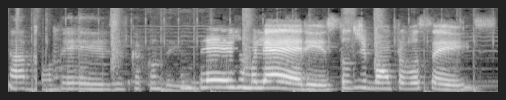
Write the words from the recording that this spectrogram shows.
Tá bom, beijo, fica com Deus. Um beijo, mulheres. Tudo de bom para vocês.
